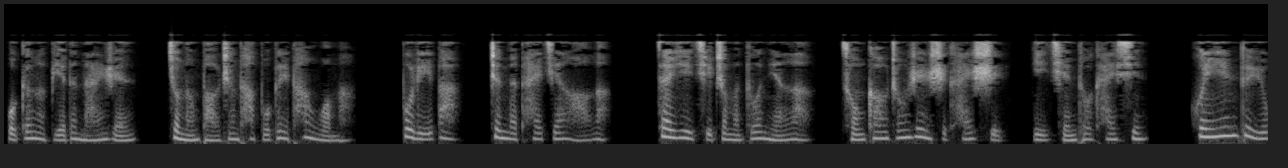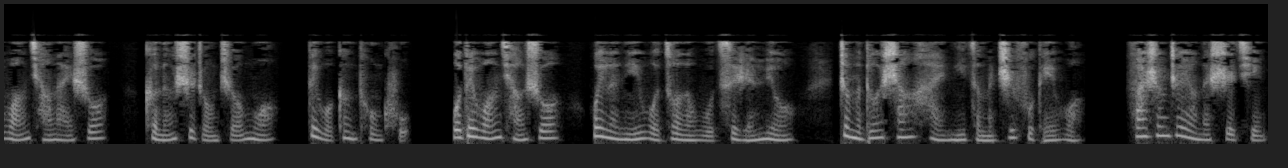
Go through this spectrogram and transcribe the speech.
我跟了别的男人，就能保证他不背叛我吗？不离吧，真的太煎熬了。在一起这么多年了，从高中认识开始，以前多开心。婚姻对于王强来说，可能是种折磨，对我更痛苦。我对王强说：“为了你，我做了五次人流，这么多伤害，你怎么支付给我？”发生这样的事情。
